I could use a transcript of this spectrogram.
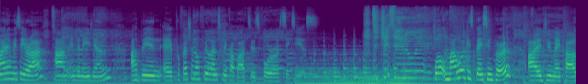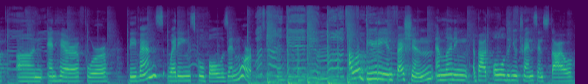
my name is Ira. I'm Indonesian. I've been a professional freelance makeup artist for six years. Well, my work is based in Perth. I do makeup um, and hair for the events, weddings, school balls and more. I love beauty and fashion and learning about all the new trends and style.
